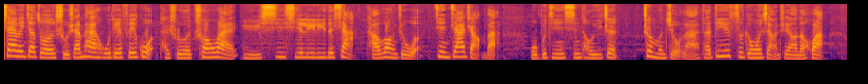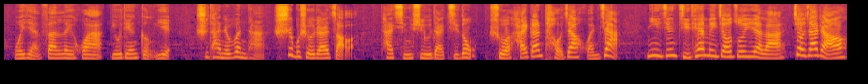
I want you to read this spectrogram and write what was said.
下一位叫做蜀山派蝴蝶飞过，他说：“窗外雨淅淅沥沥的下，他望着我，见家长吧。”我不禁心头一震，这么久了，他第一次跟我讲这样的话，我眼泛泪花，有点哽咽，试探着问他是不是有点早啊？他情绪有点激动，说：“还敢讨价还价？你已经几天没交作业了？叫家长。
